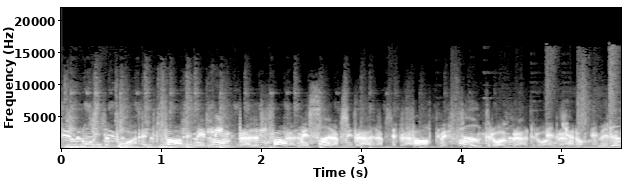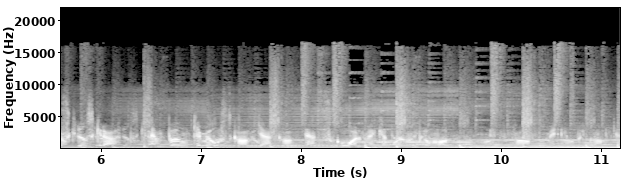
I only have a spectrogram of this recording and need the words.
julosten på, ett fat med limpbröd, ett fat med sirapsbröd, ett fat med fint rågbröd, en karott med risgrynsgröt, en bunke med ostkaka, en skål med katrinblommor, ett fat med äppelkaka.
